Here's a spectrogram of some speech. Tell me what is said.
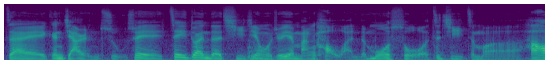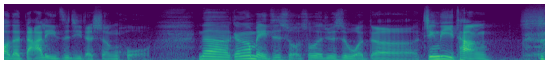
在跟家人住，所以这一段的期间我觉得也蛮好玩的，摸索自己怎么好好的打理自己的生活。那刚刚美姿所说的就是我的精力汤。是，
